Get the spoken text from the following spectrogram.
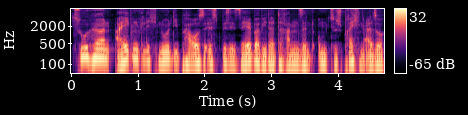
Zuhören eigentlich nur die Pause ist, bis sie selber wieder dran sind, um zu sprechen. Also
